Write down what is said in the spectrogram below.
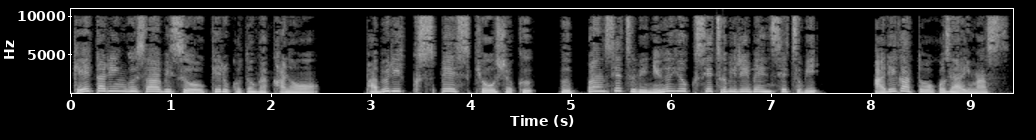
ケータリングサービスを受けることが可能。パブリックスペース教職、物販設備入浴設備利便設備。ありがとうございます。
